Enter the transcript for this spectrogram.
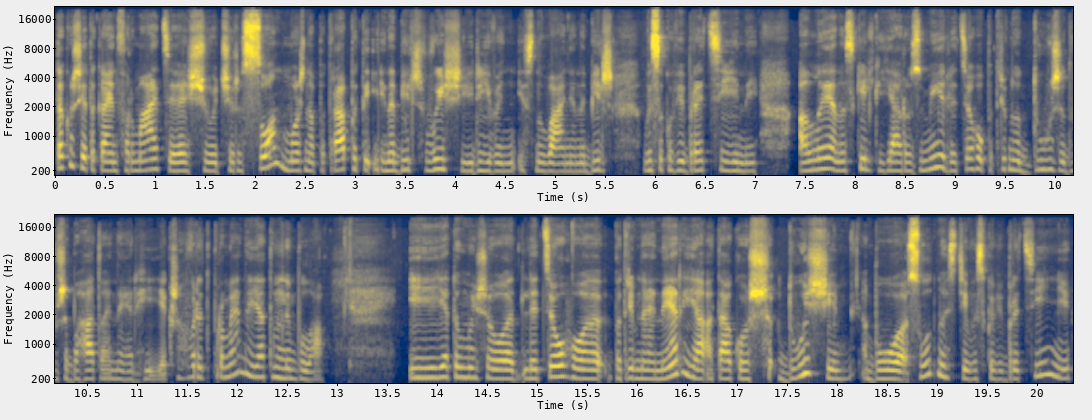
Також є така інформація, що через сон можна потрапити і на більш вищий рівень існування, на більш високовібраційний. Але наскільки я розумію, для цього потрібно дуже-дуже багато енергії. Якщо говорити про мене, я там не була. І я думаю, що для цього потрібна енергія, а також душі або сутності, високовібраційні,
